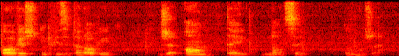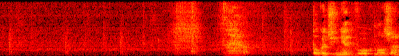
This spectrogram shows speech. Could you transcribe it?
powiesz inkwizytorowi, że on tej nocy umrze. Po godzinie, dwóch może,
